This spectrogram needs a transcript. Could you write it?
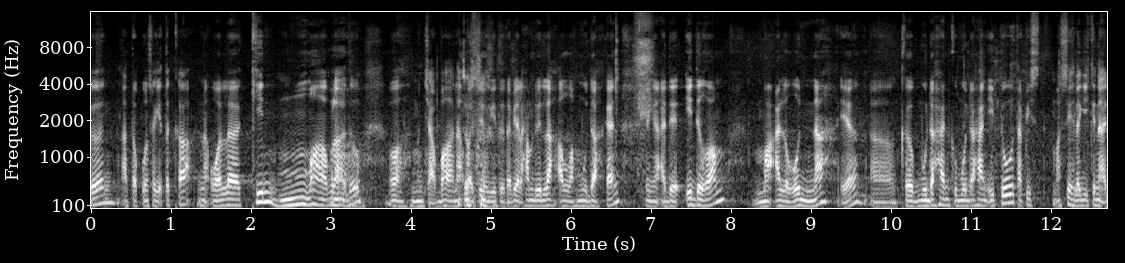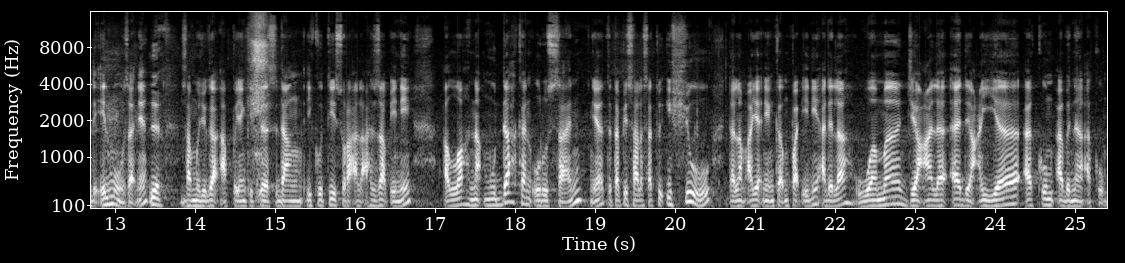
ke ataupun sakit tekak, nak walakin ma pula Aha. tu, wah mencabar nak baca begitu. Tapi alhamdulillah Allah mudahkan dengan ada idram ma'al gunnah ya. Uh, kemudahan-kemudahan itu tapi masih lagi kena ada ilmu Ustaz ya. Yeah. sama juga apa yang kita sedang ikuti surah al-ahzab ini Allah nak mudahkan urusan ya. Tetapi salah satu isu dalam ayat yang keempat ini adalah wama ja'ala ad'iyaakum abnaakum.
